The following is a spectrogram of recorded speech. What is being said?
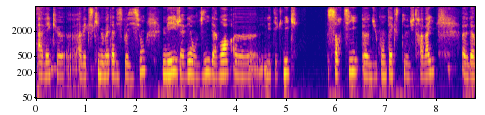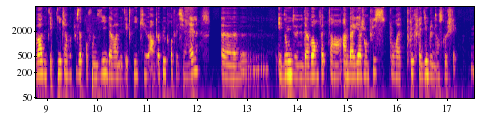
avec, euh, avec ce qu'ils nous mettent à disposition, mais j'avais envie d'avoir euh, les techniques sorties euh, du contexte du travail, d'avoir des techniques un peu plus approfondies, d'avoir des techniques un peu plus professionnelles, et donc d'avoir en fait un, un bagage en plus pour être plus crédible dans ce que je fais.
